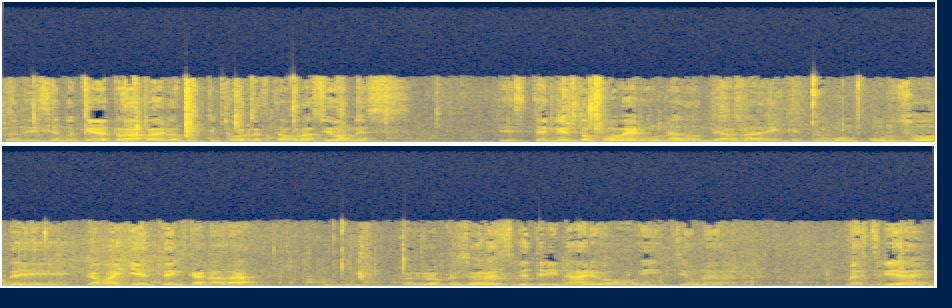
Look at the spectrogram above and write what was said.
donde diciendo que había trabajado en otro tipo de restauraciones. Este, a mí me tocó ver una donde habla de que tuvo un curso de caballete en Canadá pero creo que el señor es veterinario y tiene una maestría en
